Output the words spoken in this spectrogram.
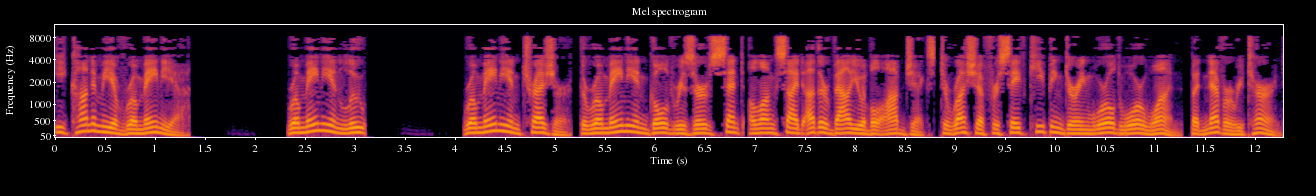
Economy of Romania Romanian leu Romanian treasure, the Romanian gold reserves sent alongside other valuable objects to Russia for safekeeping during World War I, but never returned.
